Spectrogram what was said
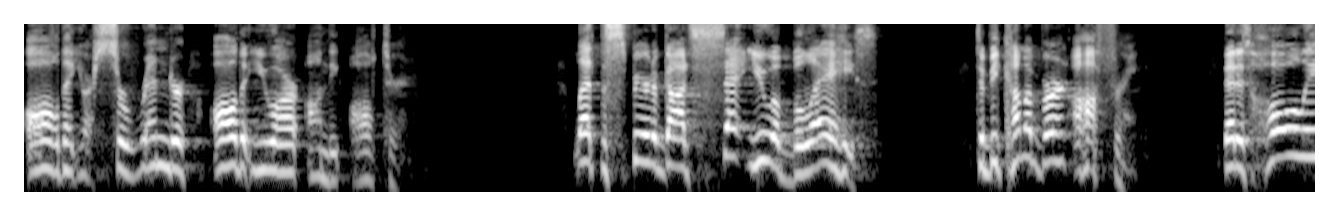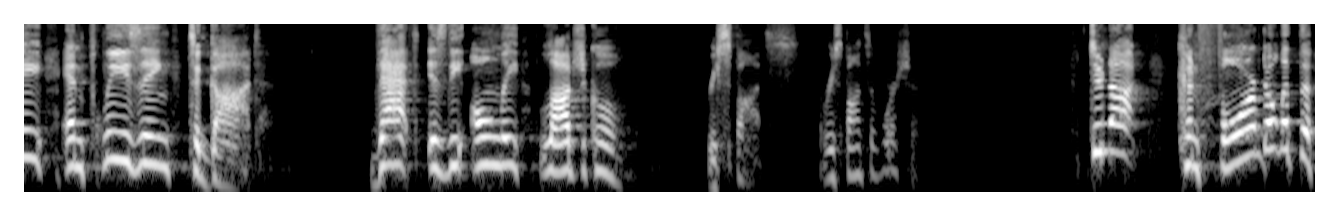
all that you are, surrender all that you are on the altar. Let the Spirit of God set you ablaze to become a burnt offering that is holy and pleasing to God. That is the only logical response, a response of worship. Do not conform, don't let the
